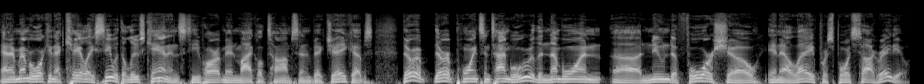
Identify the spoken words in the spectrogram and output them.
And I remember working at KLAC with the Loose Cannons, Steve Hartman, Michael Thompson, and Vic Jacobs. There were there were points in time where we were the number one uh, noon to four show in LA for sports talk radio.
